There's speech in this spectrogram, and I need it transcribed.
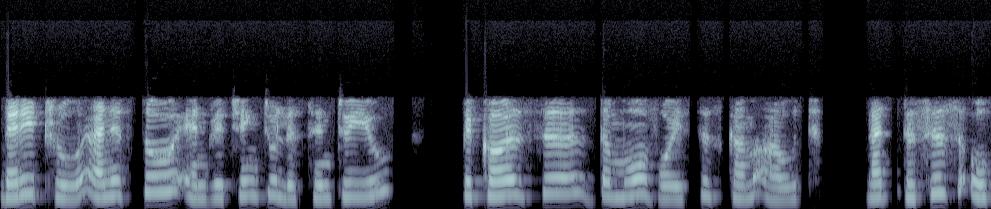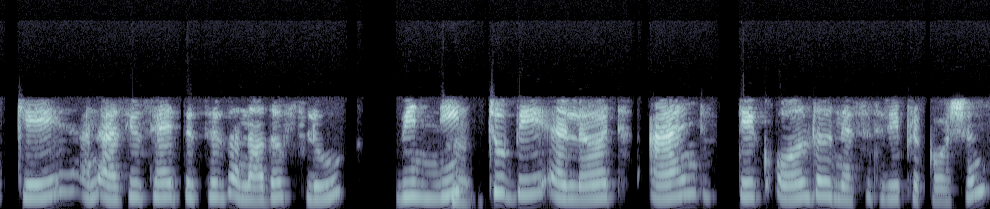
Very true, and it's so enriching to listen to you because uh, the more voices come out that this is okay, and as you said, this is another flu we need hmm. to be alert and take all the necessary precautions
